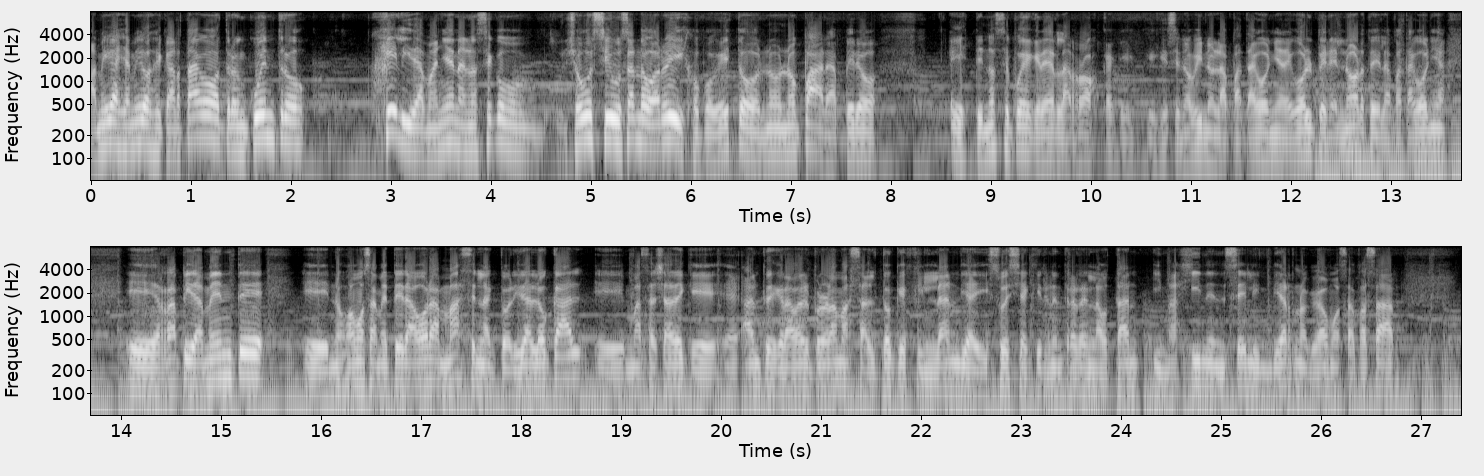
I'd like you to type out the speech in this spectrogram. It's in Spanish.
Amigas y amigos de Cartago, otro encuentro gélida mañana, no sé cómo. Yo sigo usando barbijo porque esto no, no para, pero este, no se puede creer la rosca que, se nos vino en la Patagonia de golpe, en el norte de la Patagonia. Eh, rápidamente eh, nos vamos a meter ahora más en la actualidad local, eh, más allá de que antes de grabar el programa saltó que Finlandia y Suecia quieren entrar en la OTAN. Imagínense el invierno que vamos a pasar.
